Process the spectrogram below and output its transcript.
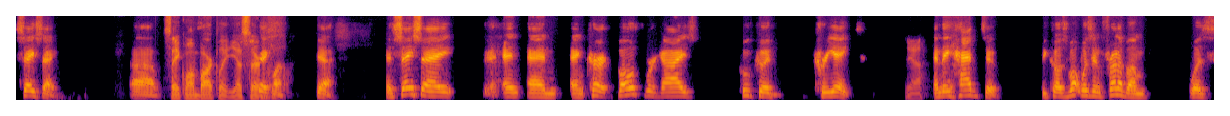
Say Say. Uh, Saquon Barkley, yes, sir. Saquon, yeah. And Say Say and and and Kurt both were guys who could create. Yeah. And they had to because what was in front of them was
